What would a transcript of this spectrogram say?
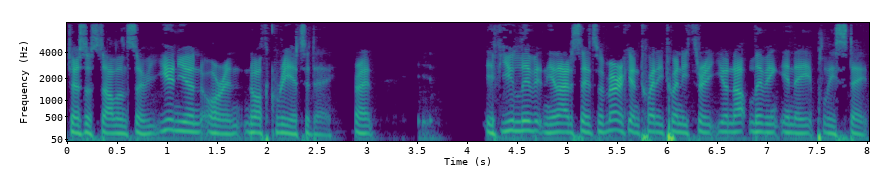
Joseph Stalin's Soviet Union or in North Korea today, right? If you live in the United States of America in 2023, you're not living in a police state.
